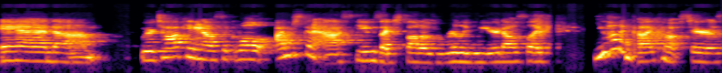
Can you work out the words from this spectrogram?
And um, we were talking, and I was like, "Well, I'm just gonna ask you because I just thought it was really weird." I was like, "You had a guy come upstairs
